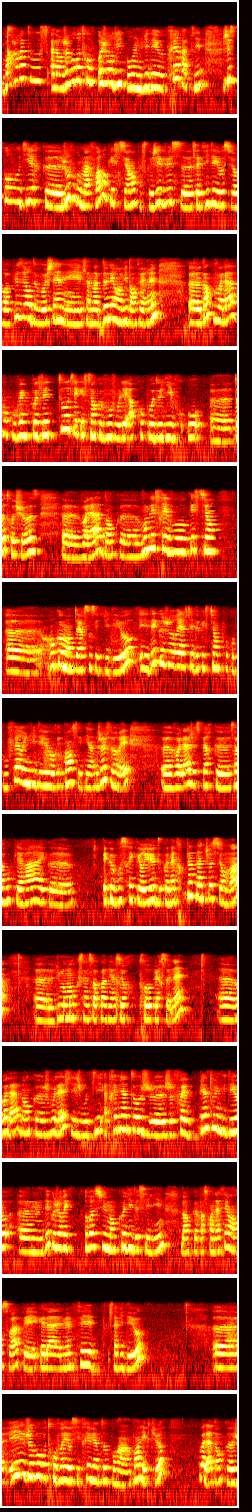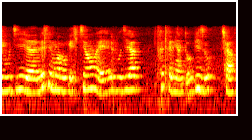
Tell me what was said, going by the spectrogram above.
Bonjour à tous, alors je vous retrouve aujourd'hui pour une vidéo très rapide, juste pour vous dire que j'ouvre ma foire aux questions parce que j'ai vu cette vidéo sur plusieurs de vos chaînes et ça m'a donné envie d'en faire une. Euh, donc voilà, vous pouvez me poser toutes les questions que vous voulez à propos de livres ou euh, d'autres choses. Euh, voilà, donc vous me laisserez vos questions euh, en commentaire sous cette vidéo et dès que j'aurai assez de questions pour vous faire une vidéo réponse, et eh bien je le ferai. Euh, voilà, j'espère que ça vous plaira et que, et que vous serez curieux de connaître plein plein de choses sur moi, euh, du moment que ça ne soit pas bien sûr trop personnel. voilà, donc je vous laisse et je vous dis à très bientôt. Je ferai bientôt une vidéo dès que j'aurai reçu mon colis de Céline, donc euh, parce qu'on a fait en swap et qu'elle a elle-même fait sa vidéo. Euh, et je vous retrouverai aussi très bientôt pour un point lecture. Voilà, donc euh, je vous dis laissez-moi vos questions et je vous dis à très très bientôt. Bisous, ciao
